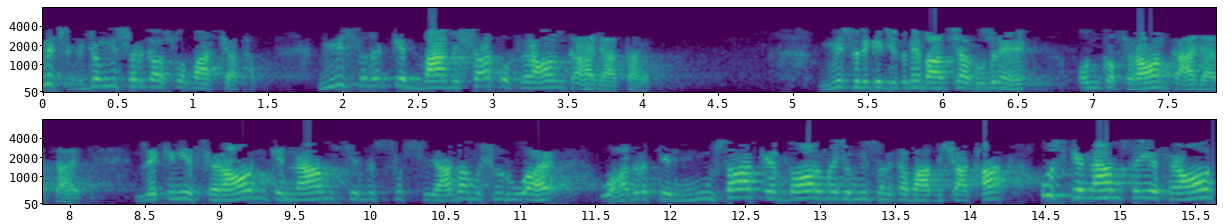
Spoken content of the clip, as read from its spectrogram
مصر، جو مصر کا اس کو بادشاہ تھا۔ مصر کے بادشاہ کو فرعون کہا جاتا ہے۔ مصر کے جتنے بادشاہ گزرے ہیں، ان کو فرعون کہا جاتا ہے۔ لیکن یہ فرعون کے نام سے جو سب سے زیادہ مشہور ہوا ہے، وہ حضرت موسا کے دور میں جو مصر کا بادشاہ تھا، اس کے نام سے یہ فرعون،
